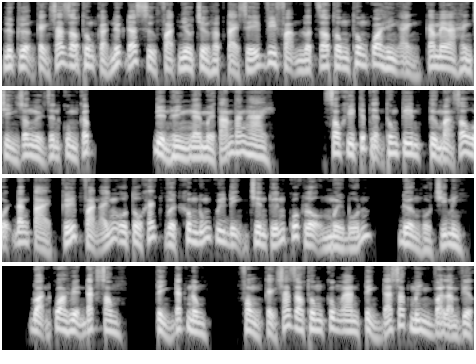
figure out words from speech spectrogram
lực lượng cảnh sát giao thông cả nước đã xử phạt nhiều trường hợp tài xế vi phạm luật giao thông thông qua hình ảnh camera hành trình do người dân cung cấp. Điển hình ngày 18 tháng 2, sau khi tiếp nhận thông tin từ mạng xã hội đăng tải clip phản ánh ô tô khách vượt không đúng quy định trên tuyến quốc lộ 14, đường Hồ Chí Minh, đoạn qua huyện Đắk Song, tỉnh Đắk Nông, phòng cảnh sát giao thông công an tỉnh đã xác minh và làm việc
